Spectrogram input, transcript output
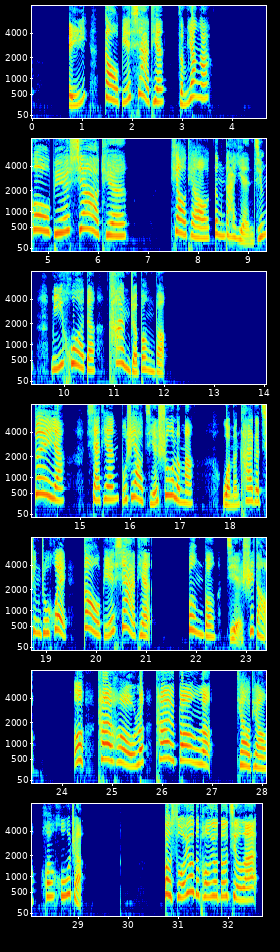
哎，告别夏天怎么样啊？告别夏天，跳跳瞪大眼睛，迷惑的看着蹦蹦。对呀，夏天不是要结束了吗？我们开个庆祝会告别夏天。蹦蹦解释道：“哦，太好了，太棒了！”跳跳欢呼着。把所有的朋友都请来，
